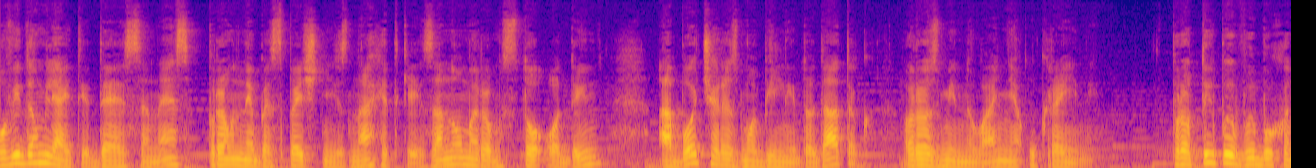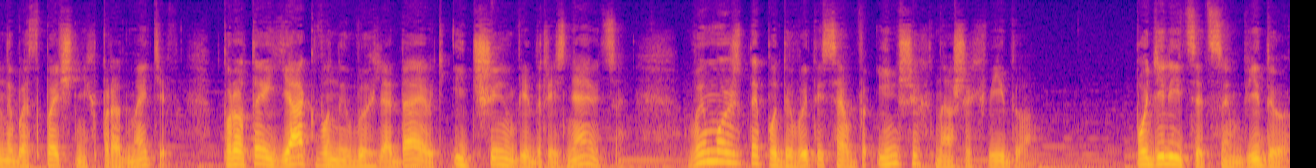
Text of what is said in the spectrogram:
Повідомляйте ДСНС про небезпечні знахідки за номером 101 або через мобільний додаток розмінування України. Про типи вибухонебезпечних предметів, про те, як вони виглядають і чим відрізняються, ви можете подивитися в інших наших відео. Поділіться цим відео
